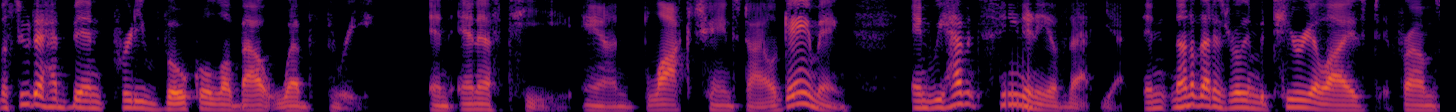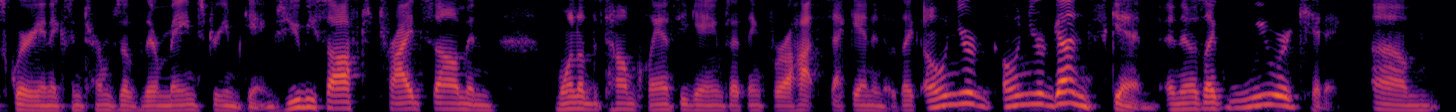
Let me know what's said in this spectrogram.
Masuda had been pretty vocal about Web3 and NFT and blockchain style gaming. And we haven't seen any of that yet. And none of that has really materialized from Square Enix in terms of their mainstream games. Ubisoft tried some in one of the Tom Clancy games, I think, for a hot second, and it was like, own your own your gun skin. And it was like, we were kidding. Um,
